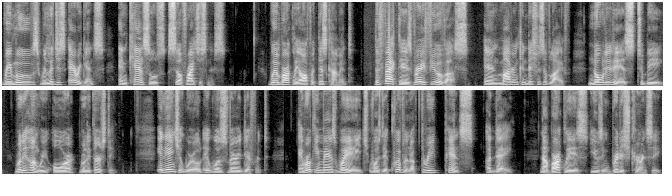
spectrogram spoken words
removes religious arrogance, and cancels self righteousness. William Barclay offered this comment The fact is, very few of us in modern conditions of life know what it is to be really hungry, or really thirsty. In the ancient world, it was very different. A working man's wage was the equivalent of three pence a day. Now, Barclays using British currency.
